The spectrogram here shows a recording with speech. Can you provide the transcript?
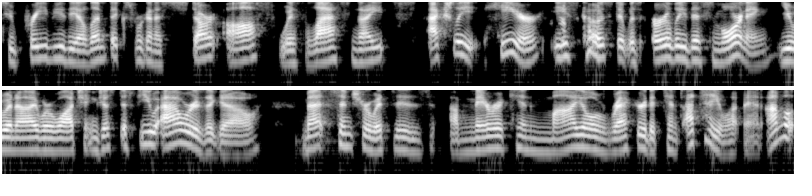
to preview the Olympics. We're going to start off with last night's. Actually, here, East Coast, it was early this morning. You and I were watching just a few hours ago. Matt Centrowitz's American mile record attempt. I'll tell you what, man, I'm a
